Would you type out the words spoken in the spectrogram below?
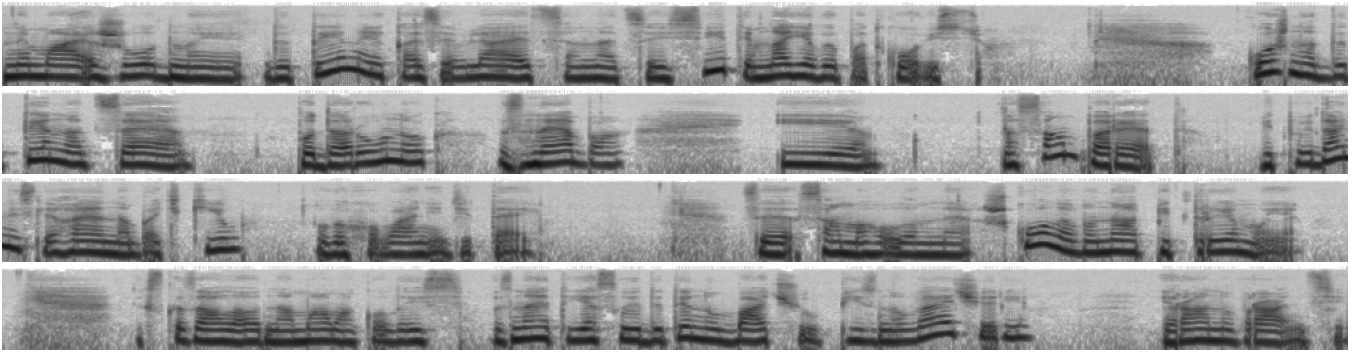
немає жодної дитини, яка з'являється на цей світ, і вона є випадковістю. Кожна дитина це подарунок з неба, і насамперед відповідальність лягає на батьків у вихованні дітей. Це саме головне. Школа вона підтримує. Як сказала одна мама колись, ви знаєте, я свою дитину бачу пізно ввечері і рано вранці.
